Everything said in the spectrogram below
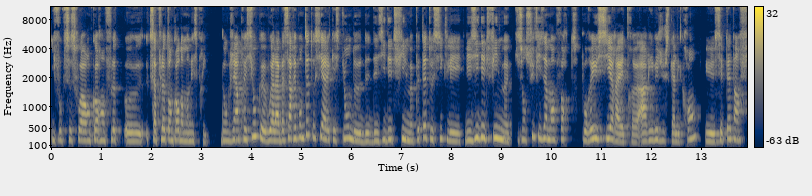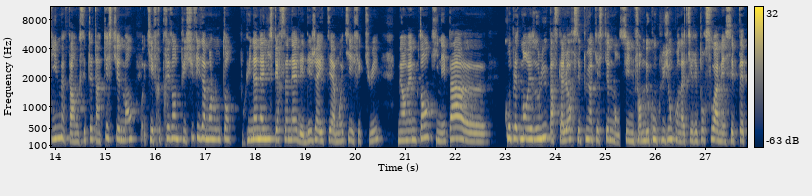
il, faut que ce soit encore en flotte, euh, que ça flotte encore dans mon esprit. Donc j'ai l'impression que voilà, bah, ça répond peut-être aussi à la question de, des idées de films. Peut-être aussi que les, les, idées de films qui sont suffisamment fortes pour réussir à être arrivées jusqu'à l'écran, c'est peut-être un film, enfin c'est peut-être un questionnement qui est présent depuis suffisamment longtemps pour qu'une analyse personnelle ait déjà été à moitié effectuée, mais en même temps qui n'est pas euh, complètement résolu parce qu'alors c'est plus un questionnement. C'est une forme de conclusion qu'on a tirée pour soi, mais c'est peut-être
